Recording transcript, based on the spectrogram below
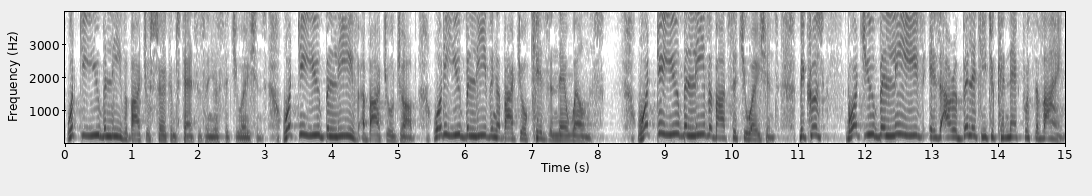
What do you believe about your circumstances and your situations? What do you believe about your job? What are you believing about your kids and their wellness? What do you believe about situations? Because what you believe is our ability to connect with the vine.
